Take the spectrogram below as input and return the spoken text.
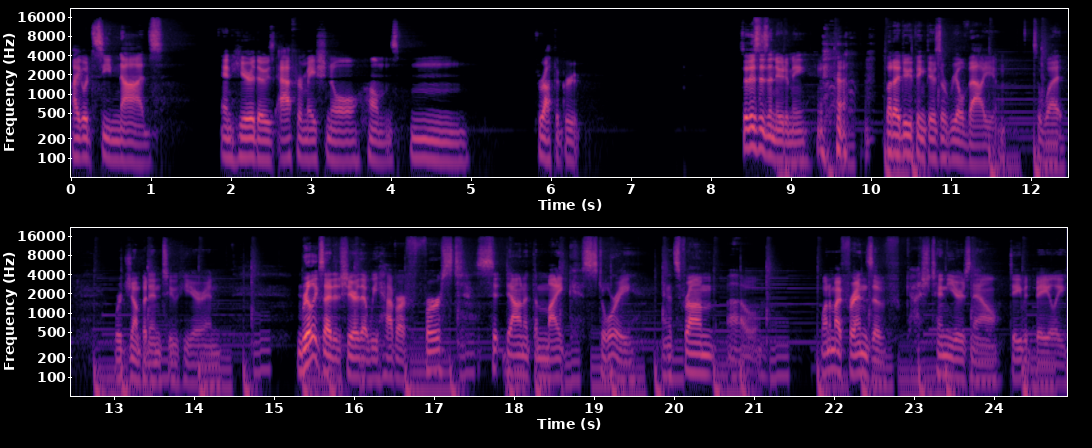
I would see nods and hear those affirmational hums hmm, throughout the group. So this isn't new to me, but I do think there's a real value to what we're jumping into here. And I'm really excited to share that we have our first sit down at the mic story. And it's from uh, one of my friends of, gosh, 10 years now, David Bailey.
